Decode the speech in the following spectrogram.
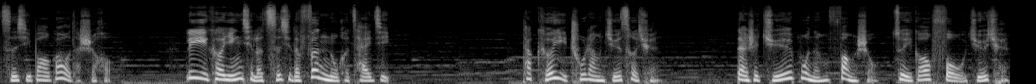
慈禧报告的时候，立刻引起了慈禧的愤怒和猜忌。他可以出让决策权。但是绝不能放手最高否决权。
